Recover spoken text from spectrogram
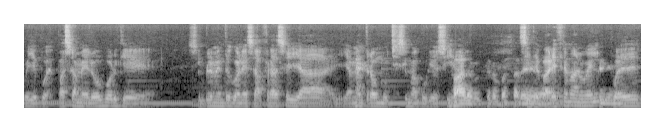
Oye, pues pásamelo porque simplemente con esa frase ya, ya me ha entrado muchísima curiosidad. Vale, pues te lo pasaré. Si te parece, Manuel, puedes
